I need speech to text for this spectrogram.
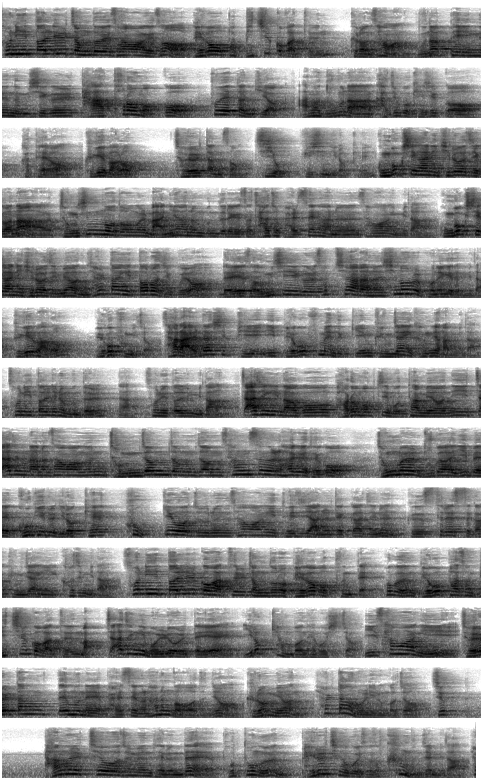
손이 떨릴 정도의 상황에서 배가 고파 미칠 것 같은 그런 상황. 눈앞에 있는 음식을 다 털어먹고 후회했던 기억. 아마 누구나 가지고 계실 것 같아요. 그게 바로 저혈당성, 지옥, 귀신 이렇게. 공복 시간이 길어지거나 정신노동을 많이 하는 분들에게서 자주 발생하는 상황입니다. 공복 시간이 길어지면 혈당이 떨어지고요. 뇌에서 음식을 섭취하라는 신호를 보내게 됩니다. 그게 바로 배고픔이죠. 잘 알다시피 이 배고픔의 느낌 굉장히 강렬합니다. 손이 떨리는 분들 야, 손이 떨립니다. 짜증이 나고 바로 먹지 못하면 이 짜증나는 상황은 점점 점점 상승을 하게 되고 정말 누가 입에 고기를 이렇게 훅 끼워주는 상황이 되지 않을 때까지는 그 스트레스가 굉장히 커집니다. 손이 떨릴 것 같을 정도로 배가 고픈 때 혹은 배고파서 미칠 것 같은 막 짜증이 몰려올 때에 이렇게 한번 해보시죠. 이 상황이 저혈당 때문에 발생을 하는 거거든요. 그러면 혈당을 올리는 거죠. 즉 당을 채워주면 되는데 보통은 배를 채우고 있어서 큰 문제입니다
